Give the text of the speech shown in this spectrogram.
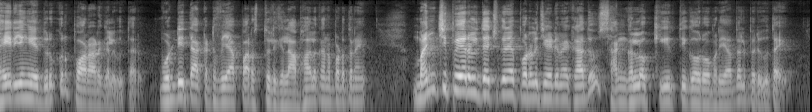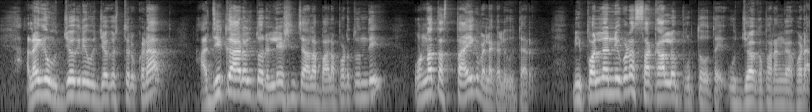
ధైర్యంగా ఎదుర్కొని పోరాడగలుగుతారు. వడ్డీ తాకట్టు వ్యాపారస్తులకి లాభాలు కనపడుతున్నాయి. మంచి పేర్లు తెచ్చుకునే పనులు చేయడమే కాదు సంఘంలో కీర్తి గౌరవ మర్యాదలు పెరుగుతాయి. అలాగే ఉద్యోగిని ఉద్యోగస్తులు కూడా అధికారులతో రిలేషన్ చాలా బలపడుతుంది. ఉన్నత స్థాయికి వెళ్ళగలుగుతారు. మీ పనులన్నీ కూడా సకాలంలో పూర్తవుతాయి ఉద్యోగపరంగా కూడా.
